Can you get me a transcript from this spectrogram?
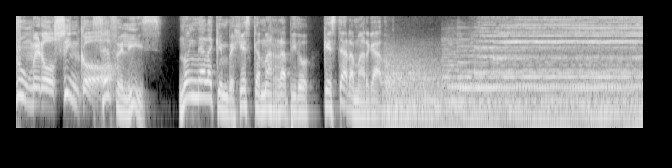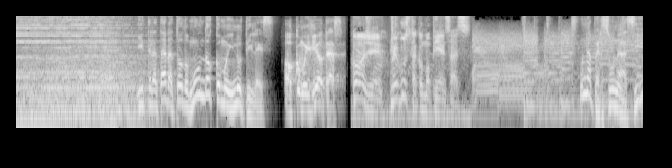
Número 5. Sé feliz. No hay nada que envejezca más rápido que estar amargado. Y tratar a todo mundo como inútiles. O como idiotas. Oye, me gusta cómo piensas. Una persona así,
